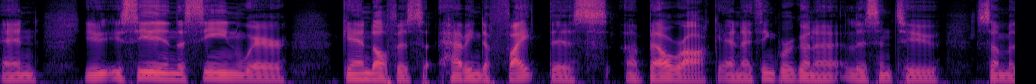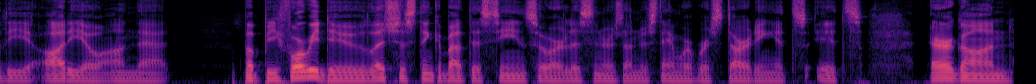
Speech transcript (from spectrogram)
And you, you see in the scene where Gandalf is having to fight this uh, Balrog, and I think we're going to listen to some of the audio on that. But before we do, let's just think about this scene so our listeners understand where we're starting. It's it's Aragorn,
